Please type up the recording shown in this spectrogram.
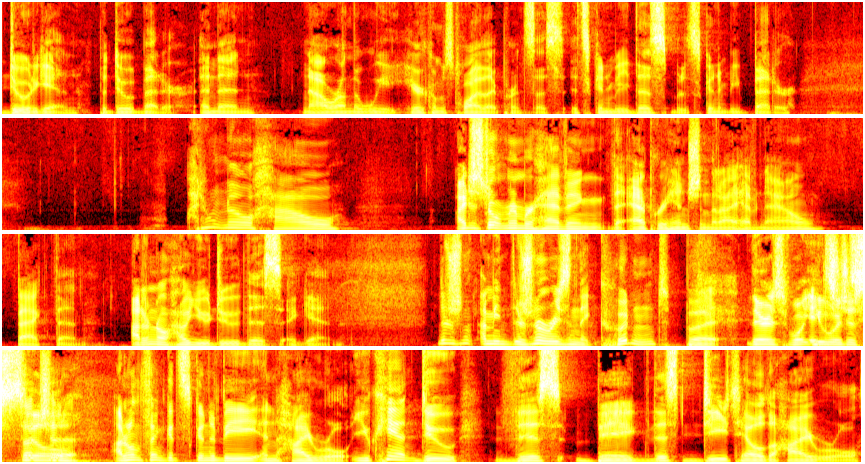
do it again, but do it better. And then now we're on the Wii. Here comes Twilight Princess. It's gonna be this, but it's gonna be better. I don't know how. I just don't remember having the apprehension that I have now back then. I don't know how you do this again. There's, I mean, there's no reason they couldn't, but There's what you it's would just still. such a. I don't think it's going to be in high Hyrule. You can't do this big, this detailed a Hyrule.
